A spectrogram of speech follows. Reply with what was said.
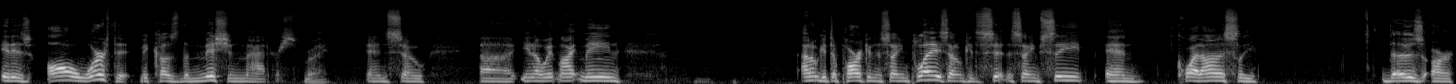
it is all worth it because the mission matters. Right. And so Uh, you know, it might mean I don't get to park in the same place, I don't get to sit in the same seat, and quite honestly, those are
